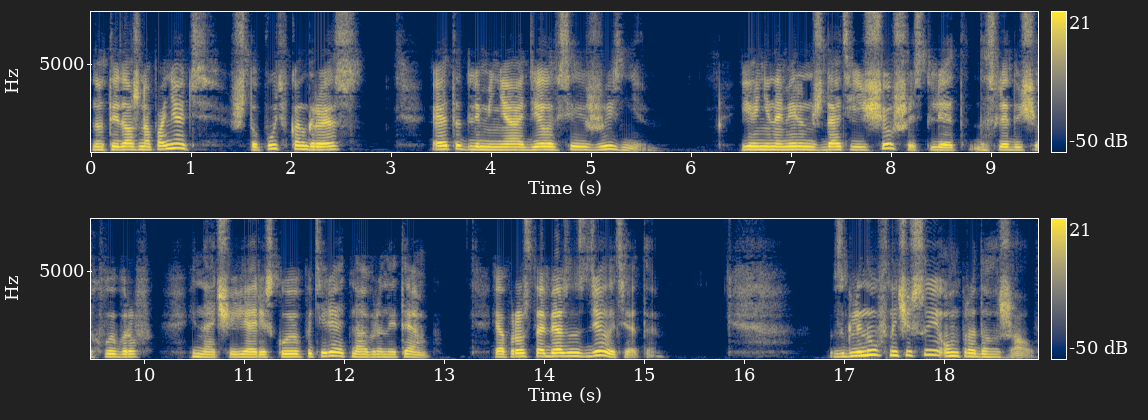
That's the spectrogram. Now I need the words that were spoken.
Но ты должна понять, что путь в Конгресс — это для меня дело всей жизни. Я не намерен ждать еще шесть лет до следующих выборов, иначе я рискую потерять набранный темп. Я просто обязан сделать это. Взглянув на часы, он продолжал.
